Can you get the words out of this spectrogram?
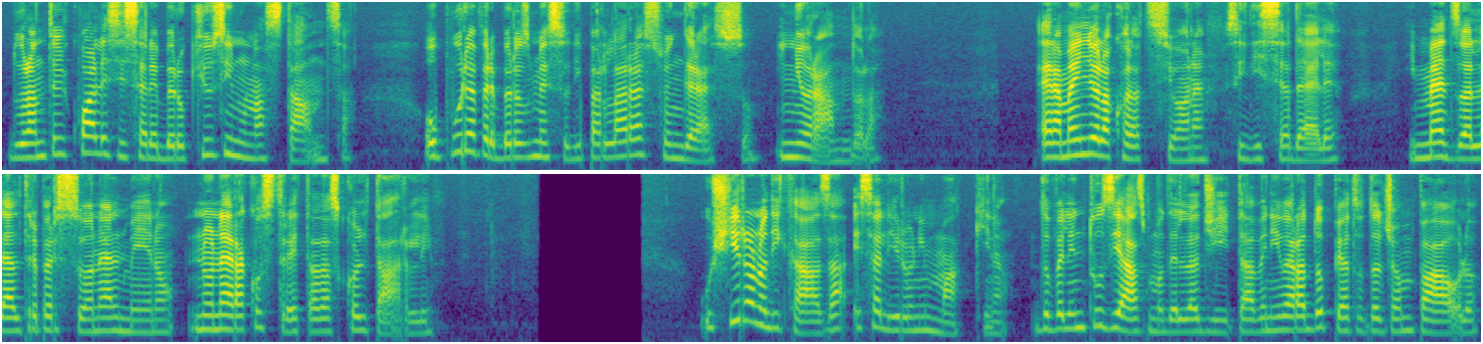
durante il quale si sarebbero chiusi in una stanza, oppure avrebbero smesso di parlare al suo ingresso, ignorandola. Era meglio la colazione, si disse Adele. In mezzo alle altre persone, almeno, non era costretta ad ascoltarli. Uscirono di casa e salirono in macchina, dove l'entusiasmo della gita veniva raddoppiato da Giampaolo,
